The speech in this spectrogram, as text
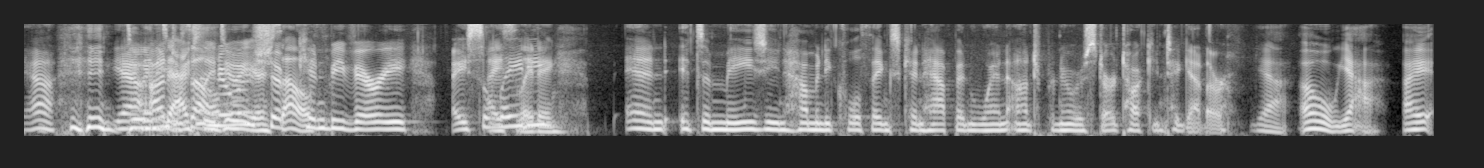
yeah, yeah, doing to actually do it yourself can be very isolating. isolating. And it's amazing how many cool things can happen when entrepreneurs start talking together. Yeah. Oh, yeah. I,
